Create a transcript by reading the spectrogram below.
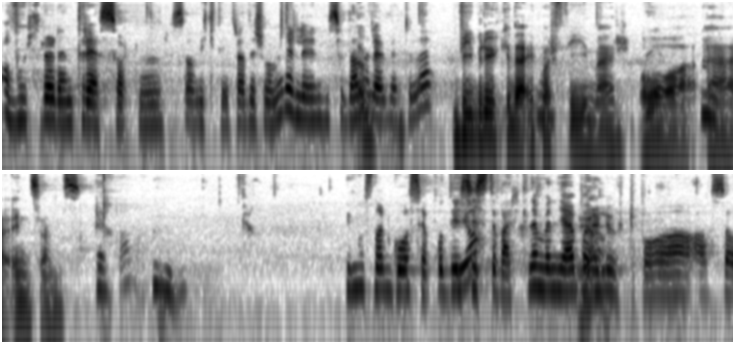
Og hvorfor er den tresorten så viktig i tradisjoner, eller i Sudan, eller vet du det? Vi bruker det i parfymer og insens. incense. Mm. Vi må snart gå og se på de siste verkene, men jeg bare Ja. lurte på altså,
